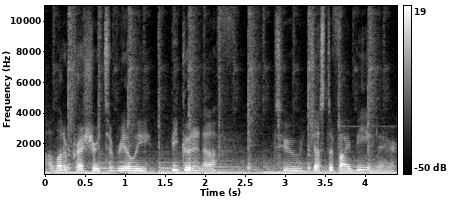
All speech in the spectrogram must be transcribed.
a lot of pressure to really be good enough to justify being there.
